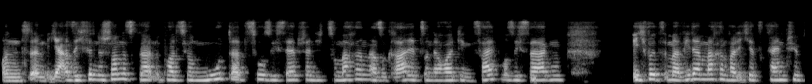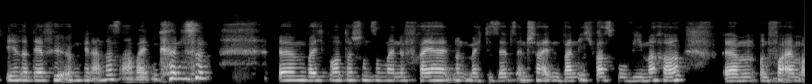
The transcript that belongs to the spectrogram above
Und ähm, ja, also ich finde schon, es gehört eine Portion Mut dazu, sich selbstständig zu machen. Also gerade jetzt in der heutigen Zeit muss ich sagen, ich würde es immer wieder machen, weil ich jetzt kein Typ wäre, der für irgendwen anders arbeiten könnte, ähm, weil ich brauche da schon so meine Freiheiten und möchte selbst entscheiden, wann ich was wo wie mache ähm, und vor allem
